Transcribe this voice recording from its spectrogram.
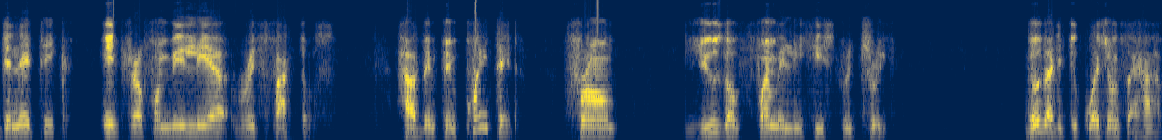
genetic intrafamiliar risk factors have been pinpointed from use of family history tree. Those are the two questions I have.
